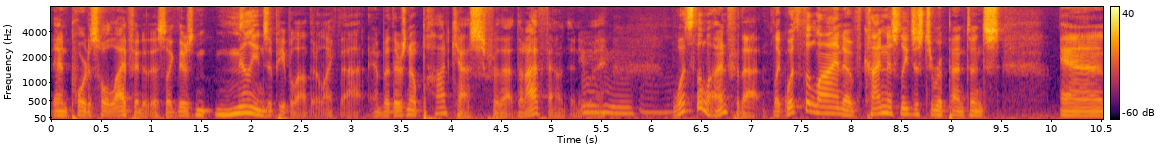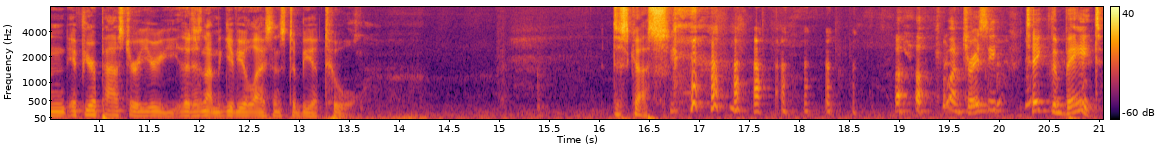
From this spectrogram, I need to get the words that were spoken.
and poured his whole life into this. Like there's millions of people out there like that and but there's no podcasts for that that i've found anyway. What's the line for that? Like what's the line of kindness leads us to repentance and if you're a pastor, you're, that does not give you a license to be a tool. Discuss. Come on, Tracey, take the bait.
